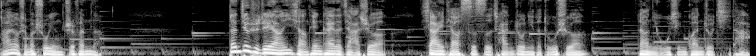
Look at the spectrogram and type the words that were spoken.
哪有什么输赢之分呢？但就是这样异想天开的假设。像一条死死缠住你的毒蛇，让你无心关注其他。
